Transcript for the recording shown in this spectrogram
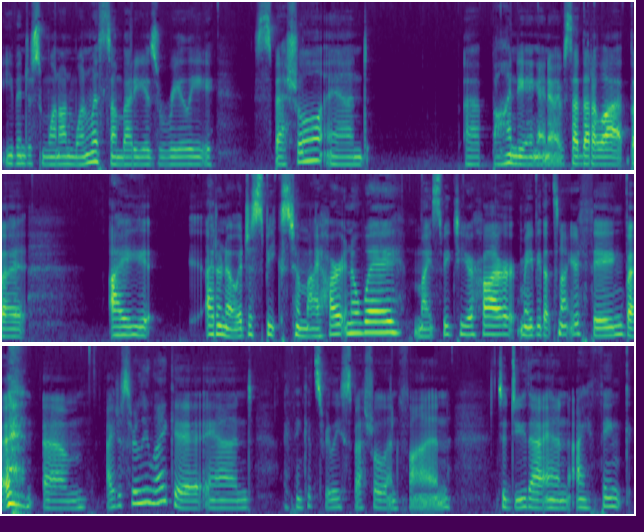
even just one on one with somebody is really special and uh, bonding. I know I've said that a lot, but I I don't know, it just speaks to my heart in a way. Might speak to your heart. Maybe that's not your thing, but um, I just really like it and I think it's really special and fun to do that. And I think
